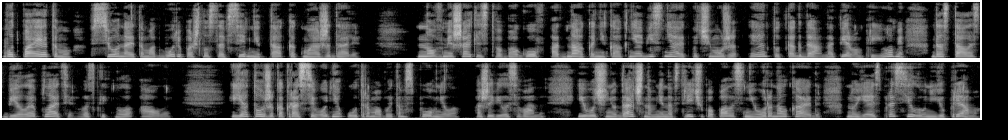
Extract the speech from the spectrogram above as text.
Вот поэтому все на этом отборе пошло совсем не так, как мы ожидали. Но вмешательство богов, однако, никак не объясняет, почему же Энту тогда, на первом приеме, досталось белое платье, — воскликнула Аула. «Я тоже как раз сегодня утром об этом вспомнила», — оживилась Ванна. «И очень удачно мне навстречу попалась Неора Налкаиды, но я и спросила у нее прямо,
